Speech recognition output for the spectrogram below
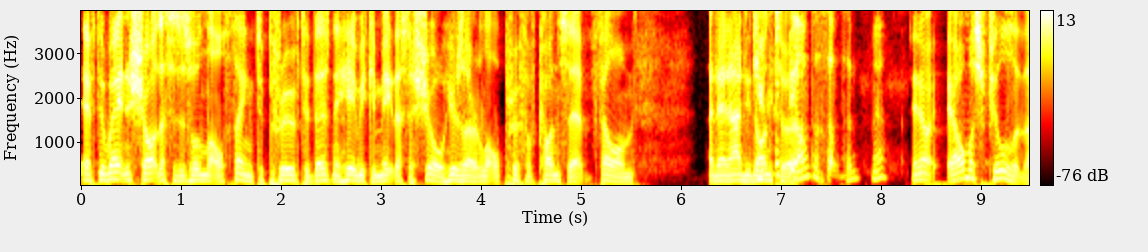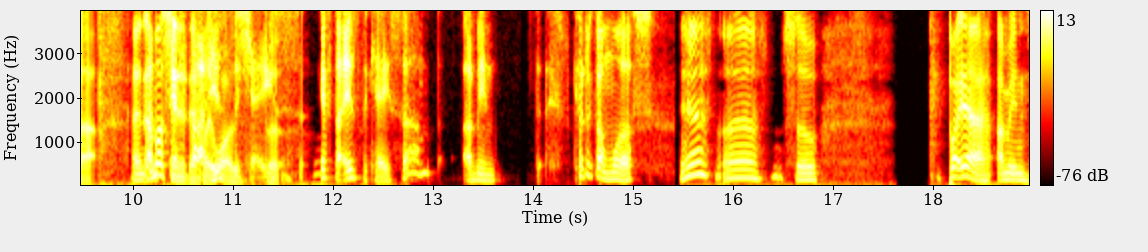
if they went and shot this as its own little thing to prove to Disney, hey, we can make this a show. Here's our little proof of concept film, and then added You onto could be it. onto something, yeah. You know, it almost feels like that. And, I'm not saying it definitely was. the but- case, if that is the case, um, I mean, could have gone worse. Yeah, uh, so, but yeah, I mean,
